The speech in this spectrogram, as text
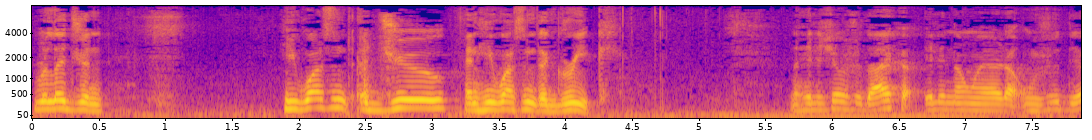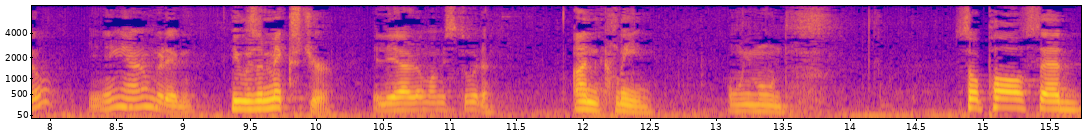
religion, he wasn't a Jew and he wasn't a Greek. Na religião judaica, ele não era um judeu e nem era um grego. He was a mixture, Ele era uma mistura, unclean. um imundo. So Paul said,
